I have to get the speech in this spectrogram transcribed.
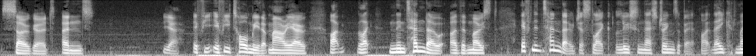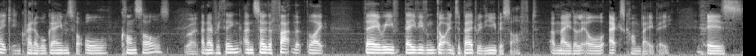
so good. And yeah, if you if you told me that Mario, like like Nintendo, are the most. If Nintendo just like loosen their strings a bit, like they could make incredible games for all consoles right. and everything. And so the fact that like they're ev- they've even got into bed with Ubisoft and made a little XCOM baby is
